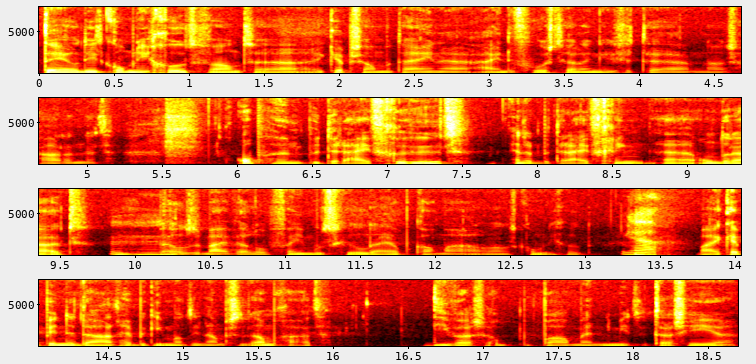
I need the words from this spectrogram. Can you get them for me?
Theo, dit komt niet goed, want uh, ik heb zo meteen uh, einde voorstelling. Is het, nou, ze hadden het op hun bedrijf gehuurd. En het bedrijf ging onderuit. Mm -hmm. Belden ze mij wel op van je moet schilderen opkomen halen, anders komt het niet goed. Ja. Maar ik heb inderdaad heb ik iemand in Amsterdam gehad. Die was op een bepaald moment niet meer te traceren.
